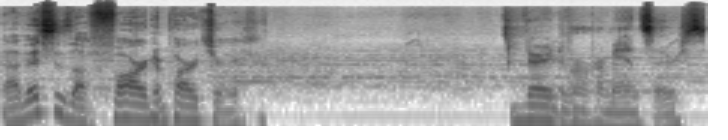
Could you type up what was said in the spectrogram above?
Now this is a far departure. It's very different from answers.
